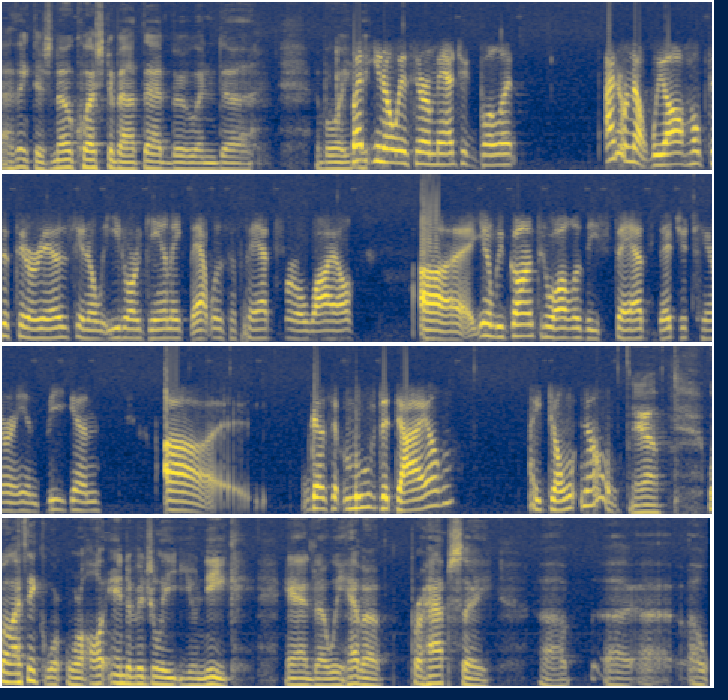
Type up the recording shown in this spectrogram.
I think there's no question about that, Boo. And uh, boy, But you know, is there a magic bullet? I don't know. We all hope that there is. You know, eat organic. That was a fad for a while. Uh, you know, we've gone through all of these fads: vegetarian, vegan. Uh, does it move the dial? I don't know. Yeah. Well, I think we're, we're all individually unique, and uh, we have a perhaps a, uh, uh, uh,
